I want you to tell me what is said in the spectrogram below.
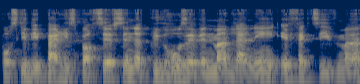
pour ce qui est des paris sportifs, c'est notre plus gros événement de l'année, effectivement.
